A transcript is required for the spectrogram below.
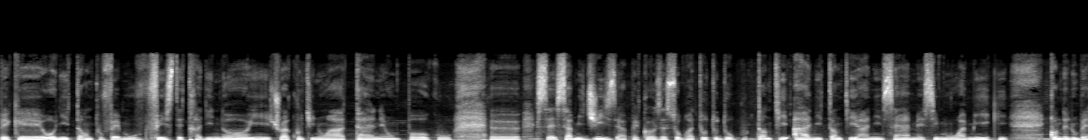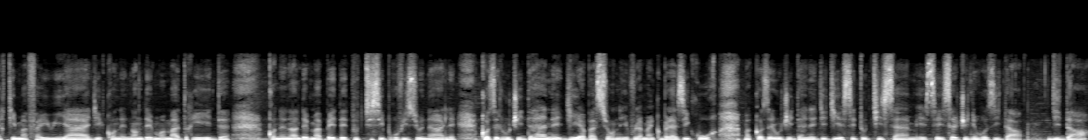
perché ogni tanto facciamo feste tra di noi, cioè continuare a tenere un po' questa amicizia, perché soprattutto dopo tanti anni, tanti anni insieme, insieme, siamo amici, quando andiamo a fare i viaggi, quando andiamo a Madrid, quando andiamo a vedere tutti i professionali, cose lucidane di abbassione, veramente bella sicuro, ma cose lucidane di essere tutti insieme, e c'est questa generosità di dà,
